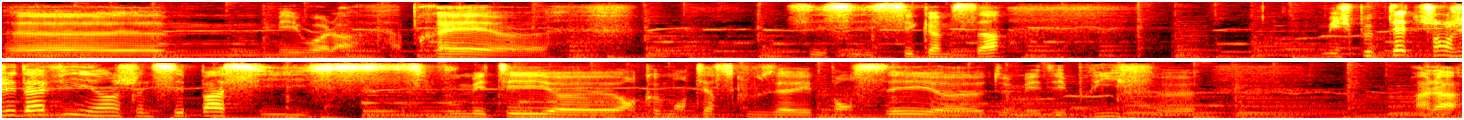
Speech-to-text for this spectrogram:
mais voilà, après, c'est comme ça. Mais je peux peut-être changer d'avis, hein. je ne sais pas si, vous mettez euh, en commentaire ce que vous avez pensé euh, de mes débriefs. Euh, voilà,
